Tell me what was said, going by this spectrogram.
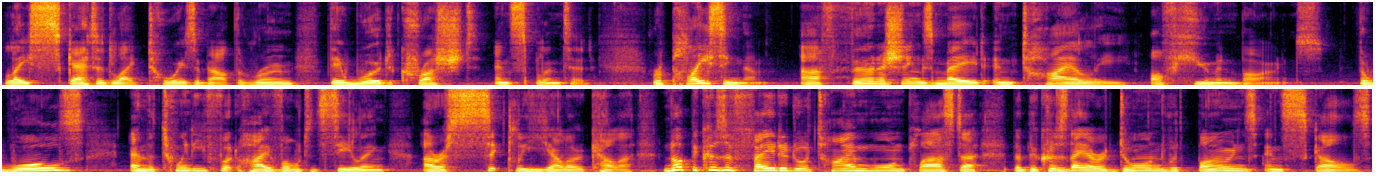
lay scattered like toys about the room, their wood crushed and splintered. Replacing them are furnishings made entirely of human bones. The walls and the 20 foot high vaulted ceiling are a sickly yellow colour, not because of faded or time worn plaster, but because they are adorned with bones and skulls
